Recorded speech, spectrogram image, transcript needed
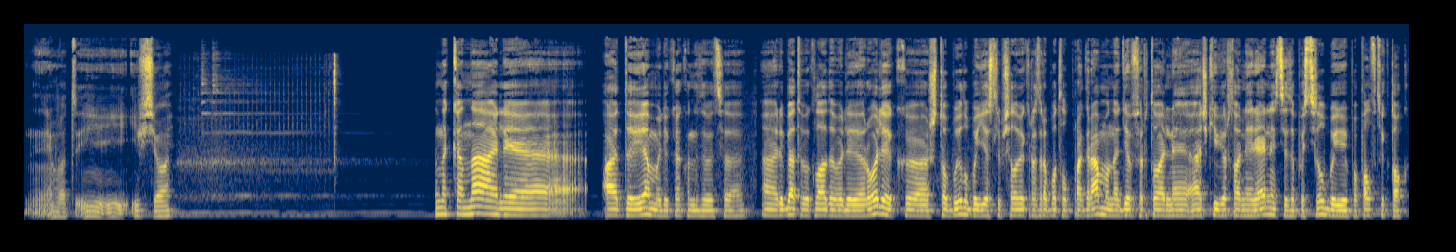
вот, и, и, и все на канале ADM, или как он называется, а, ребята выкладывали ролик, что было бы, если бы человек разработал программу, надев виртуальные очки виртуальной реальности, запустил бы ее и попал в ТикТок.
